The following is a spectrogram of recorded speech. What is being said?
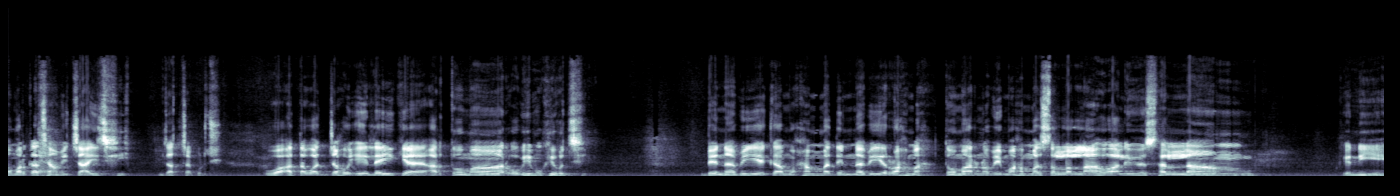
তোমার কাছে আমি চাইছি, যাচ্ছা করছি। ও আতাওয়াজ্জাহ এলেইকে আর তোমার অভিমুখী হচ্ছি। বেনবী একা মোহাম্মদিন নবী রহমাহ, তোমার নবী মোহাম্মদ সাল্লাহ আলী সাল্লামকে নিয়ে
